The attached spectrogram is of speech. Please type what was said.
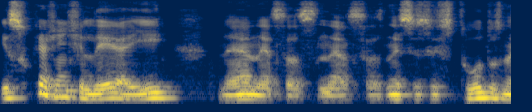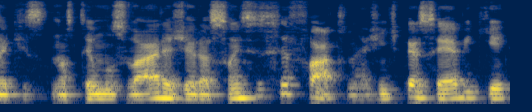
isso que a gente lê aí, né, nessas, nessas, nesses estudos, né, que nós temos várias gerações, isso é fato, né? A gente percebe que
